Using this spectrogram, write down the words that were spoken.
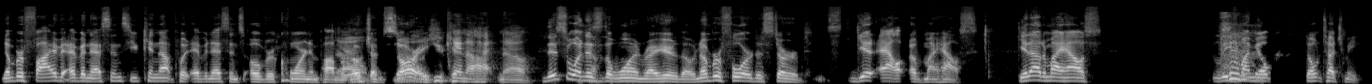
Number five, Evanescence. You cannot put Evanescence over Korn and Papa no, Roach. I'm no, sorry. you cannot. No, this one is the one right here, though. Number four, Disturbed. Get out of my house. Get out of my house. Leave my milk. Don't touch me.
